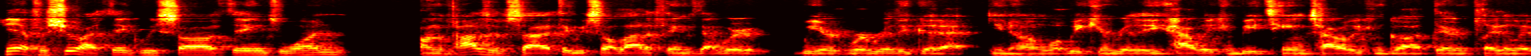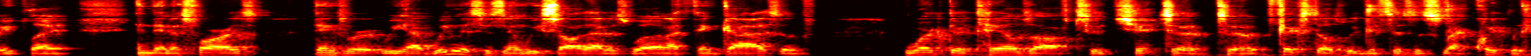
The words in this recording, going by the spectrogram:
Yeah, for sure. I think we saw things. One on the positive side, I think we saw a lot of things that we're we are we're really good at. You know, what we can really, how we can beat teams, how we can go out there and play the way we play. And then as far as things where we have weaknesses and we saw that as well. And I think guys have worked their tails off to to to fix those weaknesses like quickly,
